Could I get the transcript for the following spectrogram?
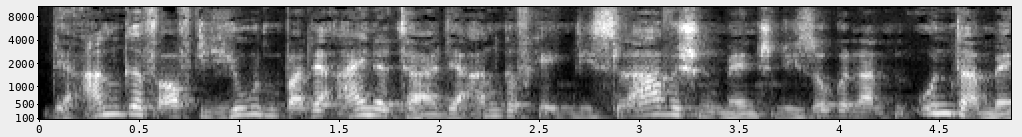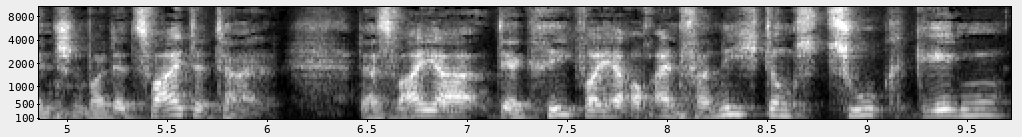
der Angriff auf die Juden war der eine Teil, der Angriff gegen die slawischen Menschen, die sogenannten Untermenschen, war der zweite Teil. Das war ja, der Krieg war ja auch ein Vernichtungszug gegen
